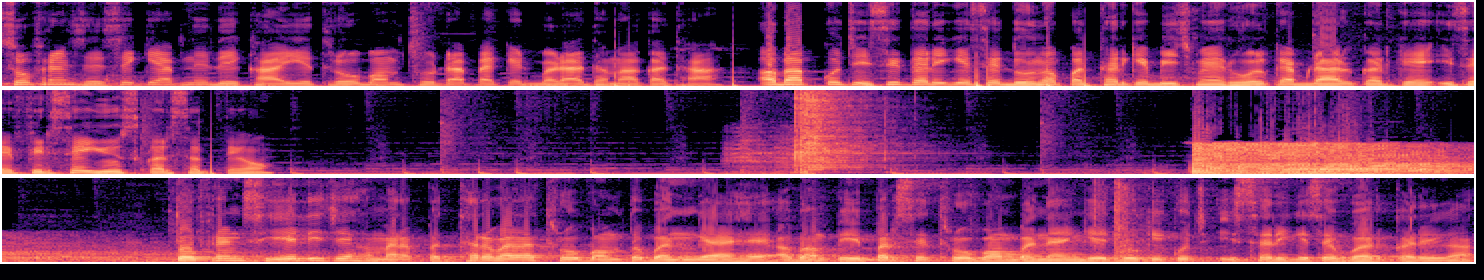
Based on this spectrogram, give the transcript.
सो so फ्रेंड्स जैसे कि आपने देखा, ये थ्रो बॉम्ब छोटा पैकेट बड़ा धमाका था। अब आप कुछ इसी तरीके से दोनों पत्थर के बीच में रोल कैप डाल करके इसे फिर से यूज़ कर सकते हो। तो फ्रेंड्स ये लीजिए हमारा पत्थर वाला थ्रो बॉम्ब तो बन गया है। अब हम पेपर से थ्रो बॉम्ब बनाएँगे जो कि कुछ इस तरीके से वर्क करेगा।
